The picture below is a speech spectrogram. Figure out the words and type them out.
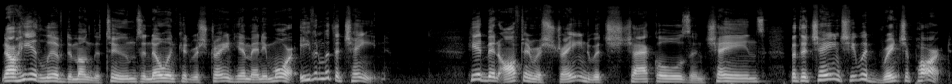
Now he had lived among the tombs, and no one could restrain him any more, even with a chain. He had been often restrained with shackles and chains, but the chains he would wrench apart,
